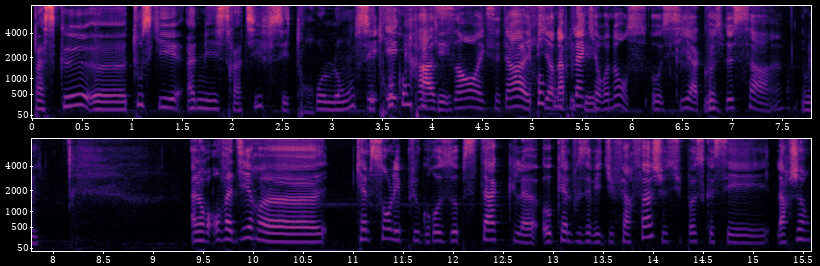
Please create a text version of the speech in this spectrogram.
Parce que euh, tout ce qui est administratif, c'est trop long, c'est trop compliqué. écrasant, etc. Et puis il y en a plein qui renoncent aussi à cause Oui. de ça. hein. Oui. Alors, on va dire euh, quels sont les plus gros obstacles auxquels vous avez dû faire face? Je suppose que c'est l'argent.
